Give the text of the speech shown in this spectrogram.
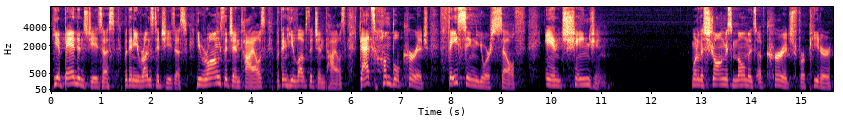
He abandons Jesus, but then he runs to Jesus. He wrongs the Gentiles, but then he loves the Gentiles. That's humble courage, facing yourself and changing. One of the strongest moments of courage for Peter,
